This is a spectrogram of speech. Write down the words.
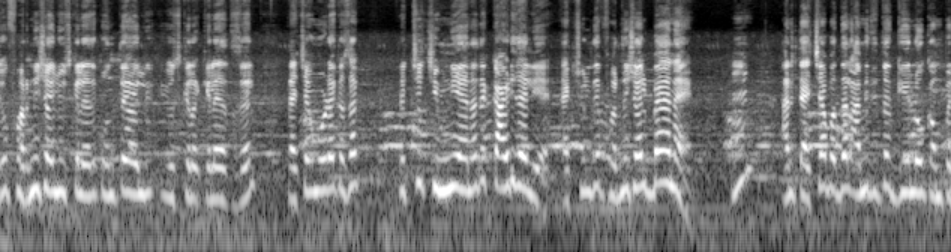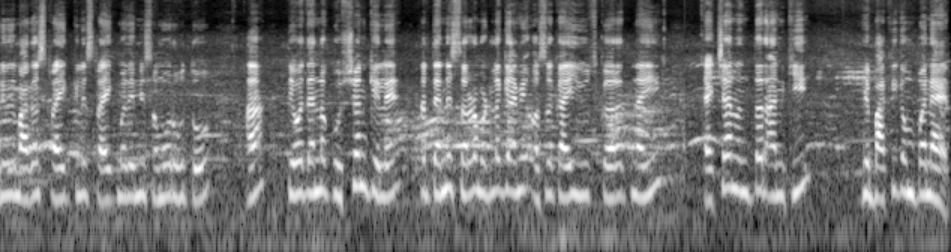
जो फर्निश ऑइल यूज केला जातो कोणते ऑइल यूज केलं केलं जात असेल त्याच्यामुळे कसं त्याची चिमणी आहे ना ते काळी झाली आहे. ॲक्च्युली ते फर्निश ऑइल बॅन आहे. आणि त्याच्याबद्दल आम्ही तिथं गेलो कंपनीमध्ये मागं स्ट्राईक केली. स्ट्राईकमध्ये मी समोर होतो. हां तेव्हा त्यांना क्वेश्चन केले. तर त्यांनी सरळ म्हटलं की आम्ही असं काही यूज करत नाही. त्याच्यानंतर आणखी हे बाकी कंपन्या आहेत.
